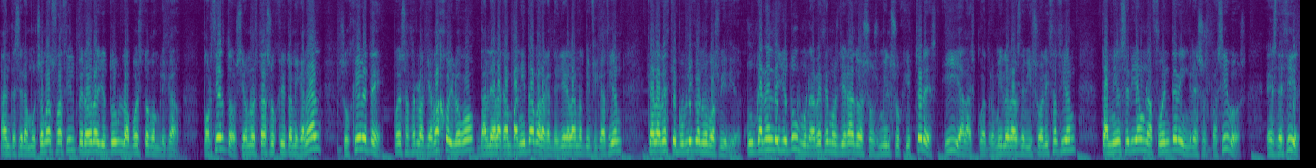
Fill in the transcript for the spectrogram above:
Antes era mucho más fácil, pero ahora YouTube lo ha puesto complicado. Por cierto, si aún no estás suscrito a mi canal, suscríbete. Puedes hacerlo aquí abajo y luego darle a la campanita para que te llegue la notificación cada vez que publico nuevos vídeos. Un canal de YouTube, una vez hemos llegado a esos mil suscriptores y a las 4.000 horas de visualización, también sería una fuente de ingresos pasivos. Es decir,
